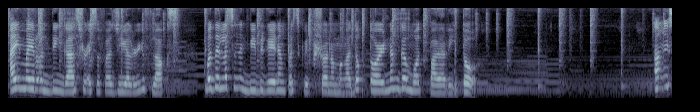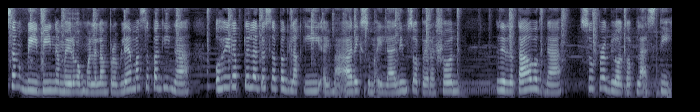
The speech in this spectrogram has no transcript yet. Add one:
ay mayroon ding gastroesophageal reflux, madalas na nagbibigay ng prescription ng mga doktor ng gamot para rito. Ang isang baby na mayroong malalang problema sa paghinga o hirap talaga sa paglaki ay maaaring sumailalim sa operasyon na tinatawag na supraglottoplasty.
